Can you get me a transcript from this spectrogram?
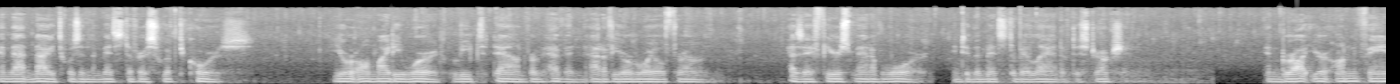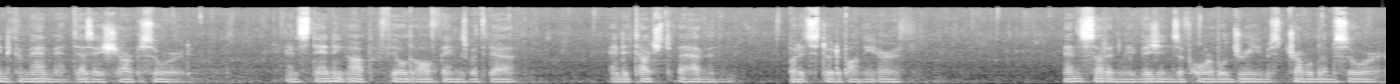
and that night was in the midst of her swift course, your almighty word leaped down from heaven out of your royal throne, as a fierce man of war into the midst of a land of destruction and brought your unfeigned commandment as a sharp sword, and standing up filled all things with death. And it touched the heaven, but it stood upon the earth. Then suddenly visions of horrible dreams troubled them sore,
